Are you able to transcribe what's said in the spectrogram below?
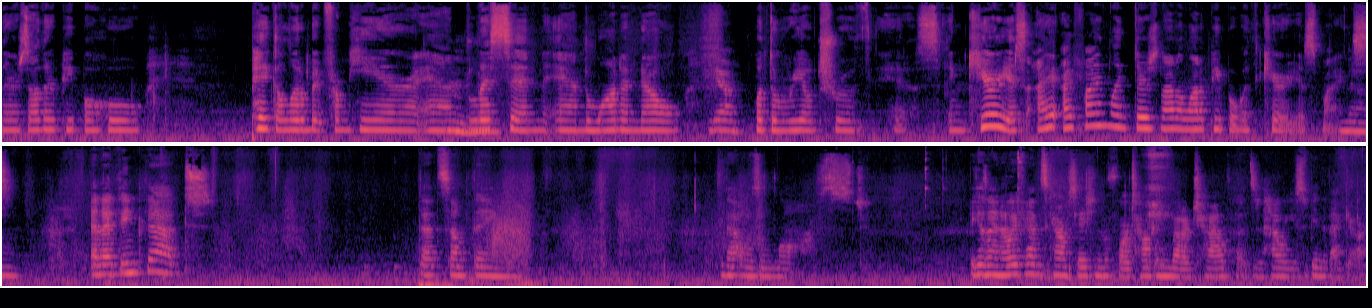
there's other people who pick a little bit from here and Mhm. listen and want to know Yeah. what the real truth is and curious. I, I find like there's not a lot of people with curious No. minds. And I think that that's something that was lost. Because I know we've had this conversation before talking about our childhoods and how we used to be in the backyard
